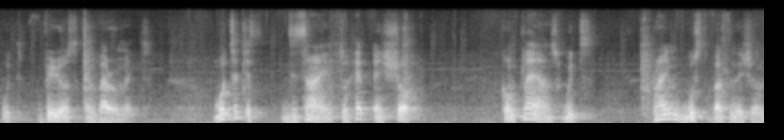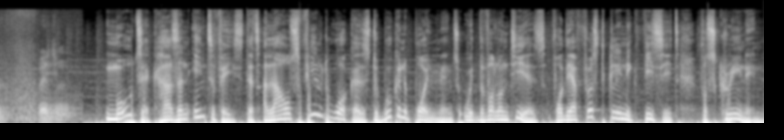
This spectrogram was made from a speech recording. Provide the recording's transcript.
with various environments. MOTECH is designed to help ensure compliance with prime boost vaccination regimen. MOTECH has an interface that allows field workers to book an appointment with the volunteers for their first clinic visit for screening.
